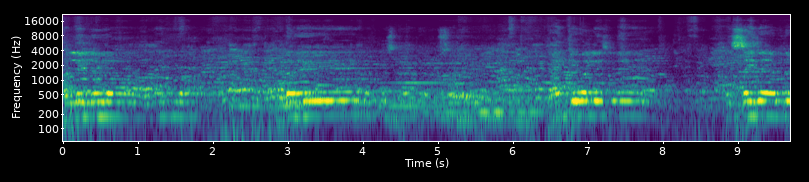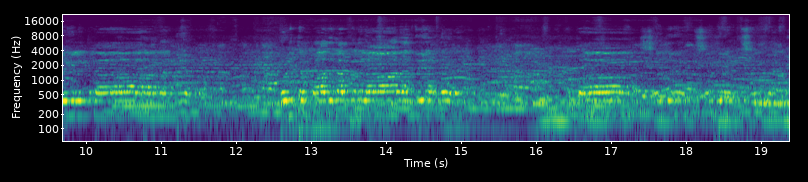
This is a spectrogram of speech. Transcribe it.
Hallelujah. Thank you, Hallelujah. செய்த உதவிகளுக்கெல்லாம் நன்றி கொடுத்த பாதுகாப்புகளாக நன்றி சொல்கிறேன் சொல்கிறேன் சொல்கிறேன்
